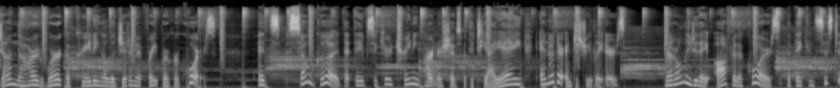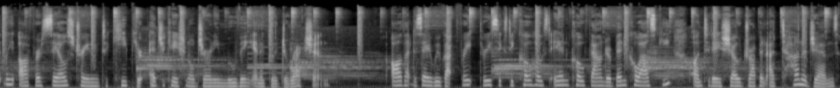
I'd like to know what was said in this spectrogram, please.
done the hard work of creating a legitimate freight broker course. It's so good that they've secured training partnerships with the TIA and other industry leaders. Not only do they offer the course, but they consistently offer sales training to keep your educational journey moving in a good direction. All that to say, we've got Freight 360 co host and co founder Ben Kowalski on today's show, dropping a ton of gems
